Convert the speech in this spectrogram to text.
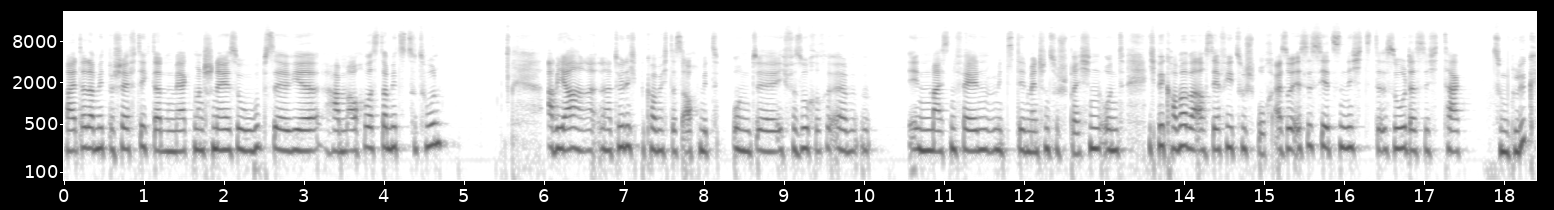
weiter damit beschäftigt, dann merkt man schnell so, ups, äh, wir haben auch was damit zu tun. Aber ja, natürlich bekomme ich das auch mit und äh, ich versuche ähm, in den meisten Fällen mit den Menschen zu sprechen und ich bekomme aber auch sehr viel Zuspruch. Also es ist jetzt nicht so, dass ich tag zum Glück,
